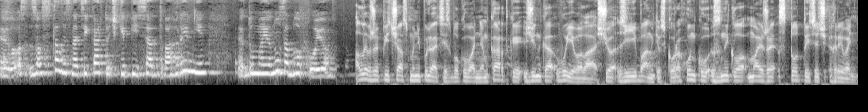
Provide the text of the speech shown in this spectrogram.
Е, ос- Залишилось на цій карточці 52 гривні. Е, Думаю, ну заблокую. Але вже під час маніпуляцій з блокуванням картки жінка виявила, що з її банківського рахунку зникло майже 100 тисяч гривень.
